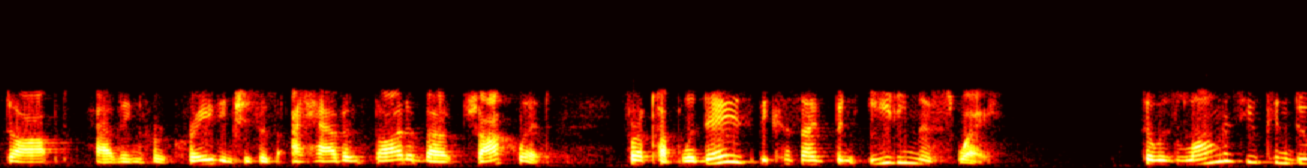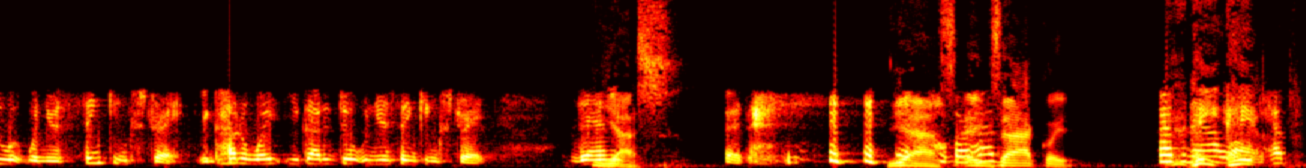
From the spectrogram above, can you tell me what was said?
stopped having her craving. She says, "I haven't thought about chocolate for a couple of days because I've been eating this way." So as long as you can do it when you're thinking straight, you got to wait. You got to do it when you're thinking straight. Then Yes. Yes, have- exactly. have an Hey, ally. hey. Have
